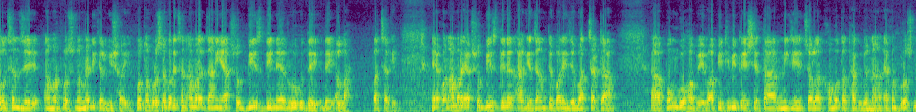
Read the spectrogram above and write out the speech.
বলছেন যে, আমার প্রশ্ন মেডিকেল বিষয়। প্রথম প্রশ্ন করেছেন, আমরা জানি একশো বিশ দিনে রুহ দেই আল্লাহ, বাচ্চাকে। এখন আমরা একশো বিশ দিনের আগে জানতে পারি যে বাচ্চাটা পঙ্গু হবে বা পৃথিবীতে এসে তার নিজে চলার ক্ষমতা থাকবে না। এখন প্রশ্ন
